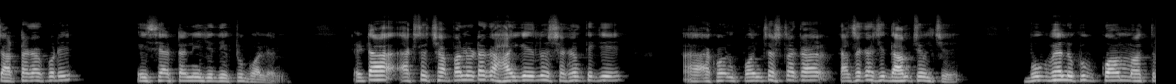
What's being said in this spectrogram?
চার টাকা করে, এই শেয়ারটা নিয়ে যদি একটু বলেন। এটা একশো ছাপ্পান্ন টাকা হাই গেছিল, সেখান থেকে এখন পঞ্চাশ টাকার কাছাকাছি দাম চলছে। বুক ভ্যালু খুব কম, মাত্র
